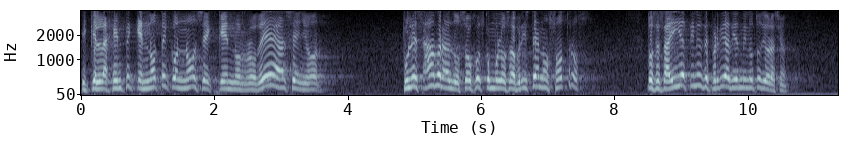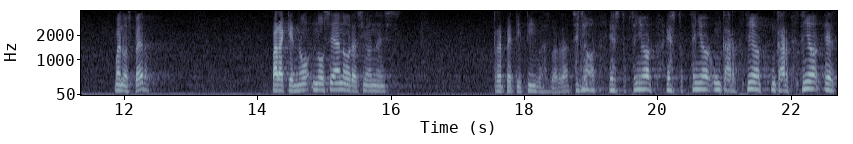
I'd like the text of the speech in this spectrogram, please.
Y que la gente que no te conoce, que nos rodea, Señor, tú les abras los ojos como los abriste a nosotros. Entonces ahí ya tienes de perdida 10 minutos de oración. Bueno, espero. Para que no, no sean oraciones repetitivas, ¿verdad? Señor, esto, Señor, esto, Señor, un carro, Señor, un carro, Señor, es.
